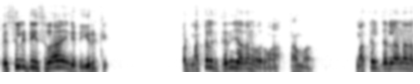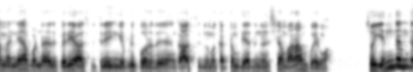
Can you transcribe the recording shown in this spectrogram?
ஃபெசிலிட்டிஸ்லாம் எங்கிட்ட இருக்கு. பட் மக்களுக்கு தெரிஞ்சாதானே வருவான் ஆமா. மக்கள் தெரியலன்னா நம்ம என்னையா பண்ணது பெரிய ஆஸ்பத்திரி இங்கே எப்படி போகிறது அங்கே ஆஸ்பத்திரி நம்ம கட்ட முடியாதுன்னு நினச்சிட்டு வராமல் போயிடுவான் ஸோ எந்தெந்த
